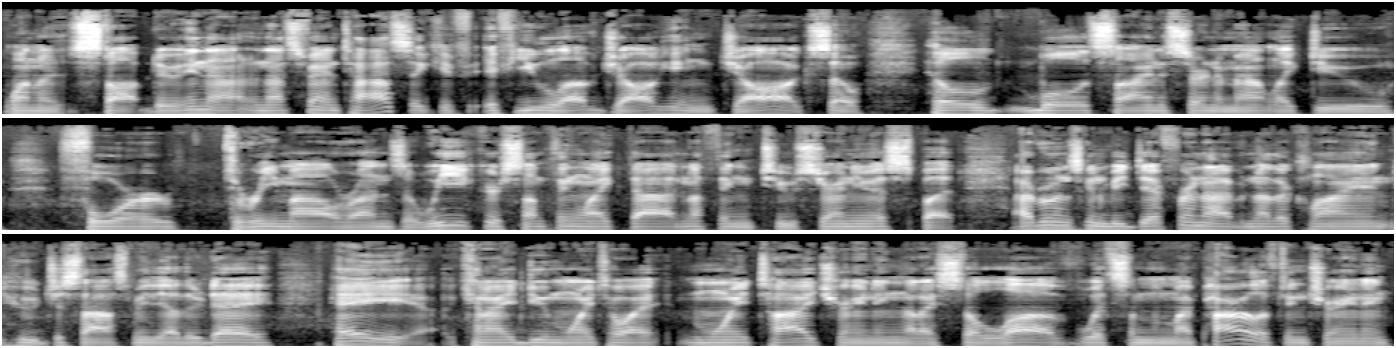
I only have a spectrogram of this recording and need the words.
want to stop doing that and that's fantastic. If if you love jogging jog. So he'll will assign a certain amount like do four three mile runs a week or something like that. Nothing too strenuous, but everyone's going to be different. I have another client who just asked me the other day, Hey, can I do Muay Thai, Muay Thai training that I still love with some of my powerlifting training?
